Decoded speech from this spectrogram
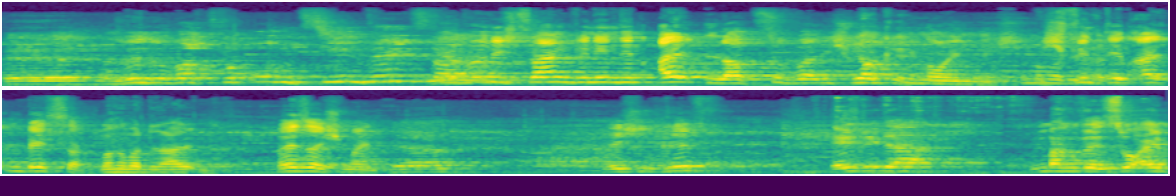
wenn du was von oben ziehen willst, dann würde ich sagen, wir nehmen den alten Latzug, weil ich mag okay. den neuen nicht. Ich finde den alten besser. Machen wir den alten. Weißt du, was ich meine? Welchen Griff? Entweder machen wir so einen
